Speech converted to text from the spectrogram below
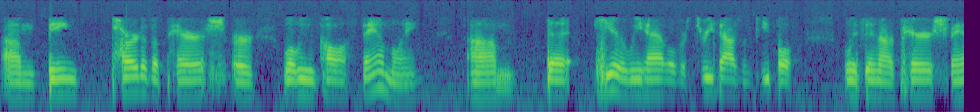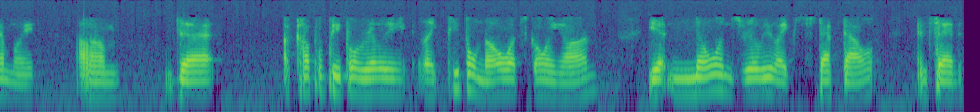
um, being part of a parish or what we would call a family. Um, that here we have over three thousand people within our parish family. Um, that a couple people really like people know what's going on." Yet no one's really like stepped out and said,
